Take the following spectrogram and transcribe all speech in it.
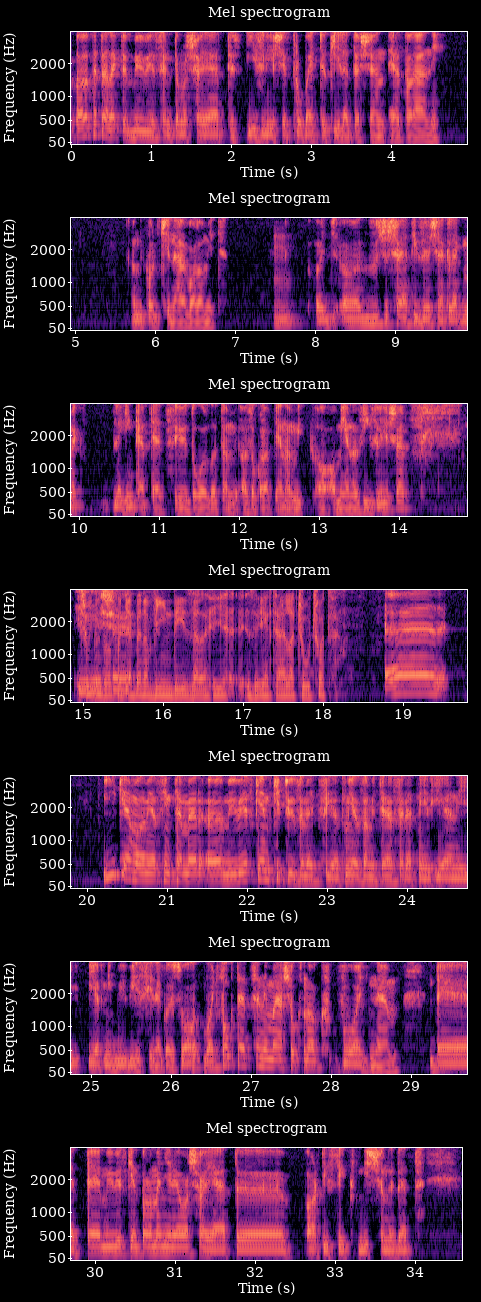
alapvetően a legtöbb művész szerintem a saját ízlését próbálj tökéletesen eltalálni, amikor csinál valamit. Mm. Hogy a saját ízlésének legmeg, leginkább tetsző dolgot, azok alapján, amik, a, amilyen az ízlése. És, úgy gondolod, hogy ebben a Vin Diesel érte el a csúcsot? Ö, igen, valamilyen szinten, mert művészként kitűzöl egy célt, mi az, amit el szeretnél élni, érni művészileg, az va- vagy fog tetszeni másoknak, vagy nem. De te művészként valamennyire a saját ö, artistic missionedet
